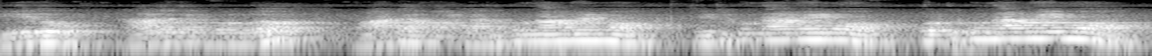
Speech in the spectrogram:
ఏదో కాలగర్భంలో మాట మాట అనుకున్నామేమో తిట్టుకున్నామేమో కొట్టుకున్నామేమో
